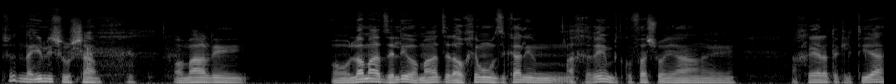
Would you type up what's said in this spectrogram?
פשוט נעים לי שהוא שם. הוא אמר לי, הוא לא אמר את זה לי, הוא אמר את זה לאורחים המוזיקליים האחרים בתקופה שהוא היה אה, אחראי על התקליטייה.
